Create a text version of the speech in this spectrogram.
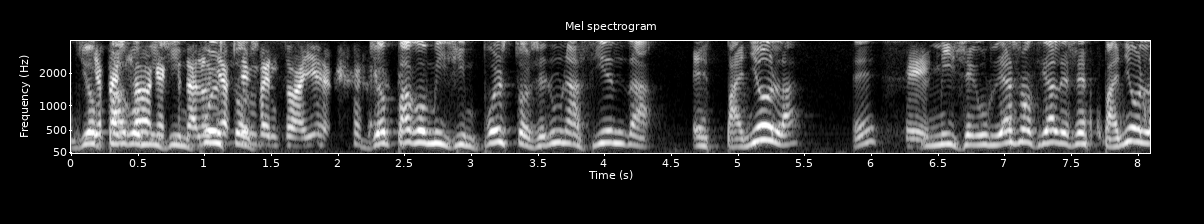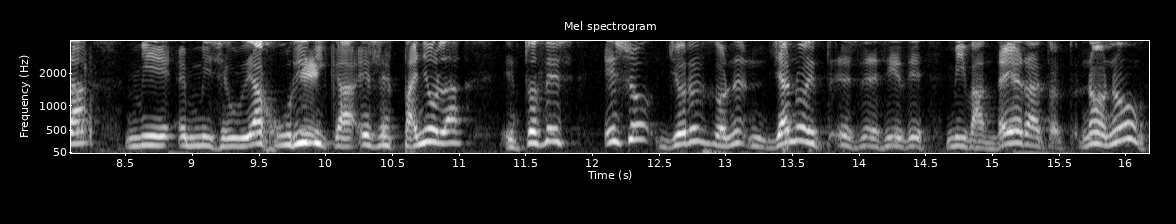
Yo, Yo pago mis impuestos. Yo pago mis impuestos en una hacienda española. ¿Eh? Sí. Mi seguridad social es española, mi, mi seguridad jurídica es española. Entonces, eso yo creo que con- ya no es, es decir, de- mi bandera. No, no.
